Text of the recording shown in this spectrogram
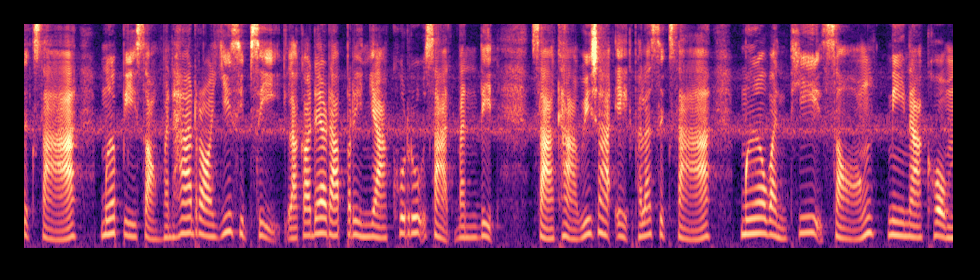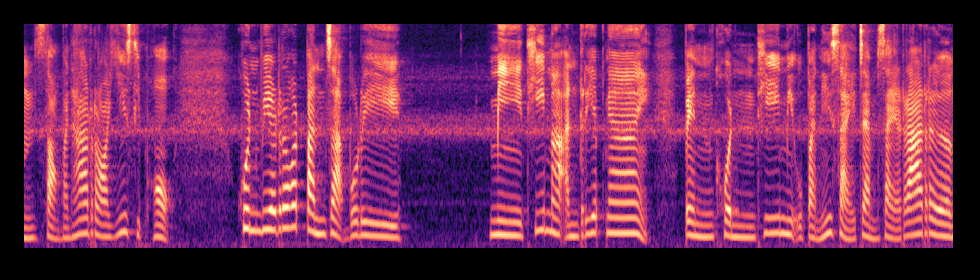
ศึกษาเมื่อปี 2524 แล้วก็ได้รับปริญญาคุรุศาสตร์บัณฑิต สาขาวิชาเอกพละศึกษาเมื่อวันที่ 2 มีนาคม 2526 คุณวิโรธปัญจบุรี มีที่มาอันเรียบง่าย เป็นคนที่มีอุปนิสัยแจ่มใสร่าเริง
